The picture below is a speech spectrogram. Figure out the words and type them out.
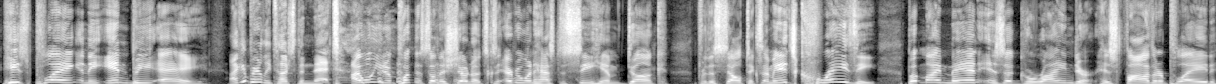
He's playing in the NBA. I can barely touch the net. I want you to put this on the show notes because everyone has to see him dunk for the Celtics. I mean, it's crazy, but my man is a grinder. His father played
